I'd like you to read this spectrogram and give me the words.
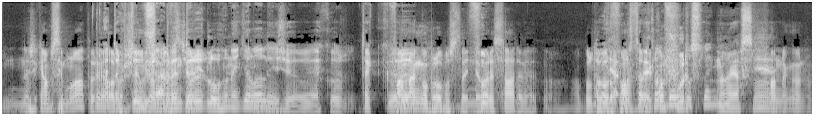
neříkám simulátory, A ale tak proč to už adventury prostě... dlouho nedělali, že jo? Jako, tak, eh, Fandango bylo poslední Fu- 99, no. A byl to Nebo jako, Throttle jako byl furt, poslední? no jasně. Fandango, no.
